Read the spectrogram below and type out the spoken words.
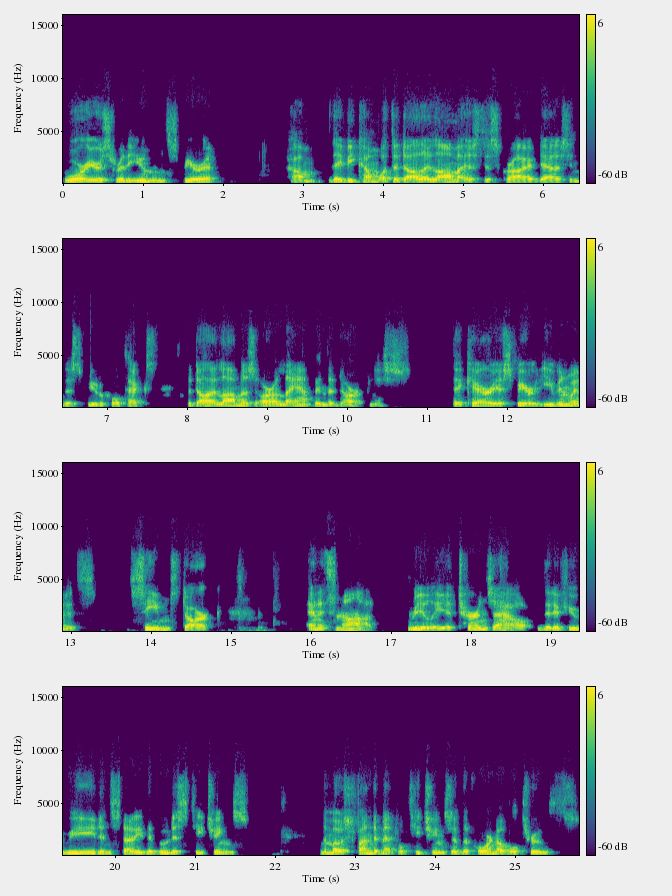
warriors for the human spirit um, they become what the Dalai Lama is described as in this beautiful text. The Dalai Lamas are a lamp in the darkness. They carry a spirit even when it seems dark. And it's not really. It turns out that if you read and study the Buddhist teachings, the most fundamental teachings of the Four Noble Truths,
